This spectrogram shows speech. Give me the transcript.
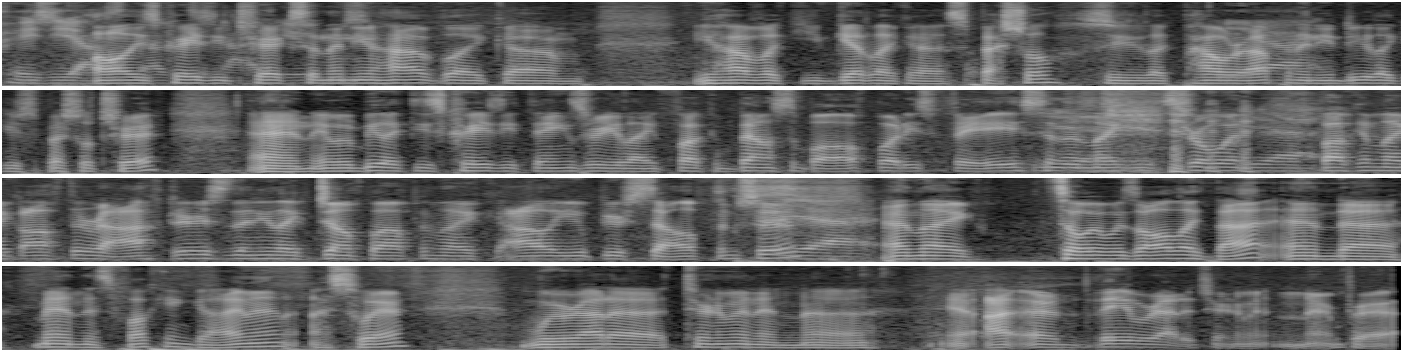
Crazy. all these crazy tricks, and then you have like um, you have like you get like a special, so you like power up, and then you do like your special trick, and it would be like these crazy things where you like fucking bounce the ball off buddy's face, and then like you throw it Yeah. fucking like off the rafters, and then you like jump up and like alley oop yourself and shit, Yeah. and like so it was all like that, and uh, man, this fucking guy, man, I swear, we were at a tournament and. Uh, yeah, I, or they were at a tournament in Arnprior.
